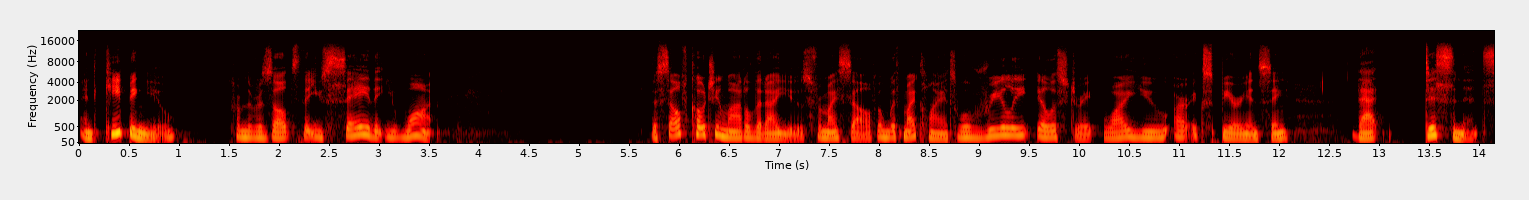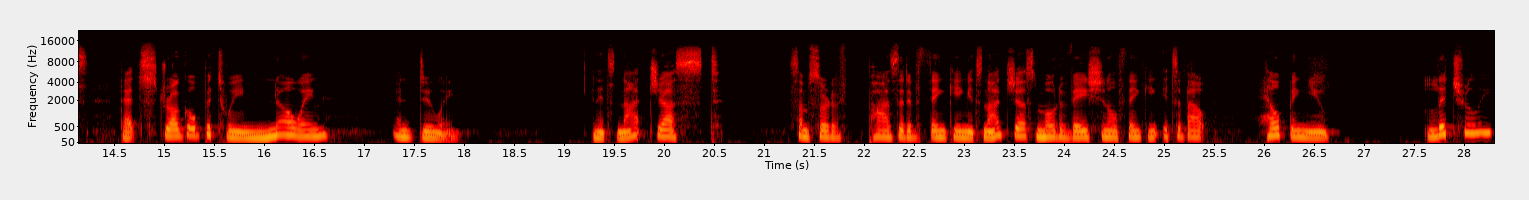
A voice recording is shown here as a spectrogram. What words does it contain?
and keeping you from the results that you say that you want. The self coaching model that I use for myself and with my clients will really illustrate why you are experiencing that dissonance, that struggle between knowing and doing. And it's not just some sort of positive thinking, it's not just motivational thinking, it's about helping you literally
